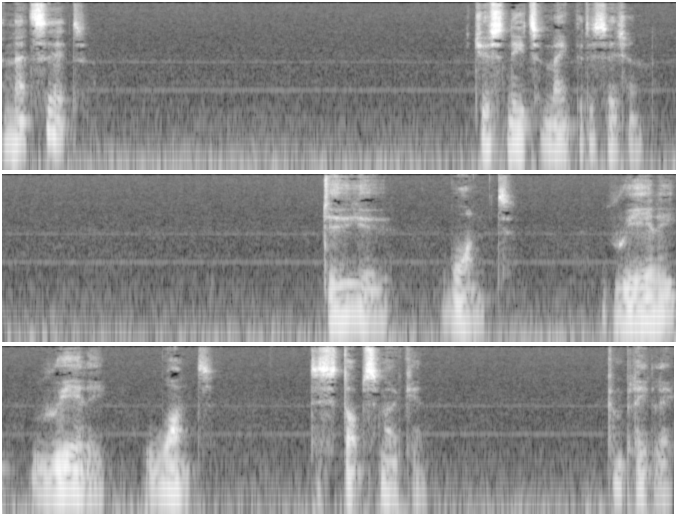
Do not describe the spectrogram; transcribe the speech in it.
And that's it. You just need to make the decision. Do you want, really, really want to stop smoking completely?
